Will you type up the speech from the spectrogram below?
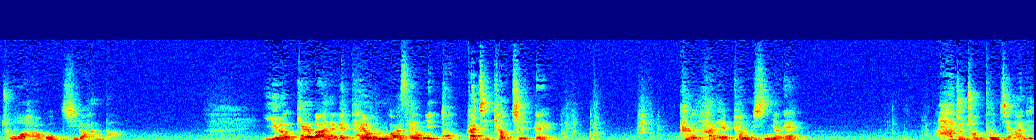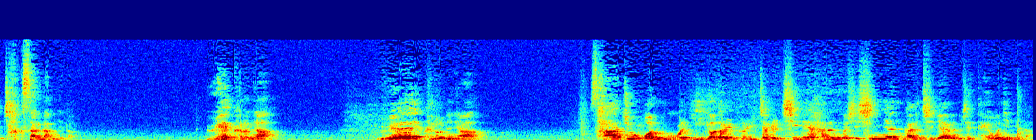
좋아하고 싫어한다. 이렇게 만약에 대운과 세운이 똑같이 겹칠 때 그 한 해 병신년에 아주 좋든지 아니 착살납니다. 왜 그러냐? 왜 그러느냐? 사주 원국을 이 여덟 글자를 지배하는 것이 10년간 지배하는 것이 대운입니다.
